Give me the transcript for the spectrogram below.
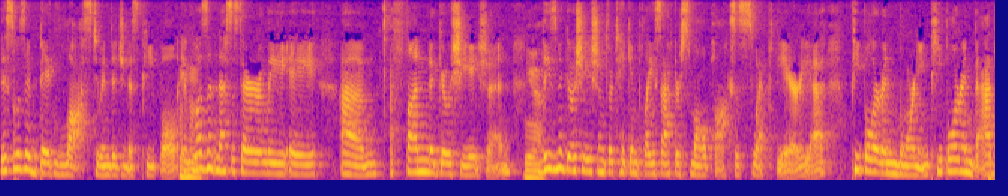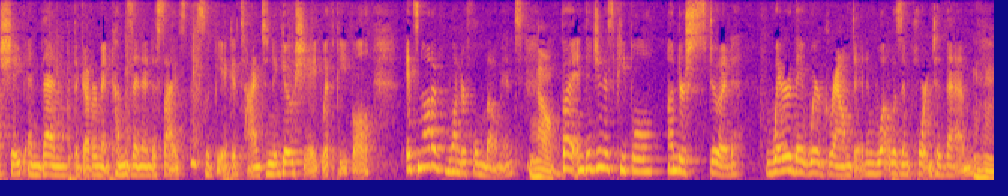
this was a big loss to indigenous people. It wasn't necessarily a um, a fun negotiation. Yeah. These negotiations are taking place after smallpox has swept the area. People are in mourning. People are in bad shape, and then the government comes in and decides this would be a good time to negotiate with people. It's not a wonderful moment. No. But indigenous people understood where they were grounded and what was important to them. Mm-hmm.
